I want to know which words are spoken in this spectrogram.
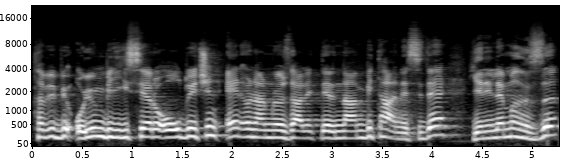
tabii bir oyun bilgisayarı olduğu için en önemli özelliklerinden bir tanesi de yenileme hızı.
